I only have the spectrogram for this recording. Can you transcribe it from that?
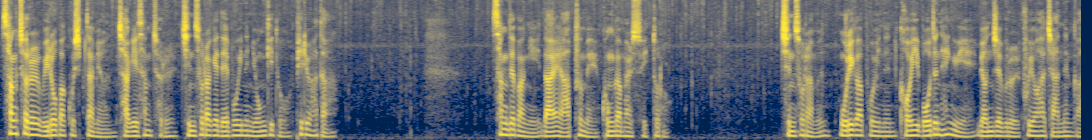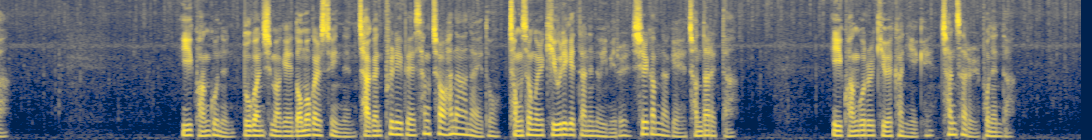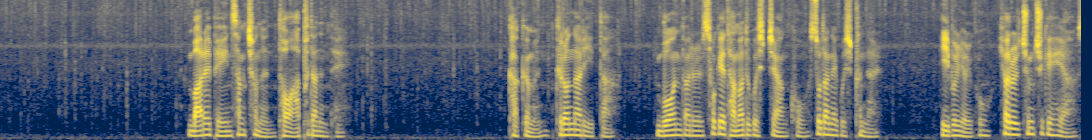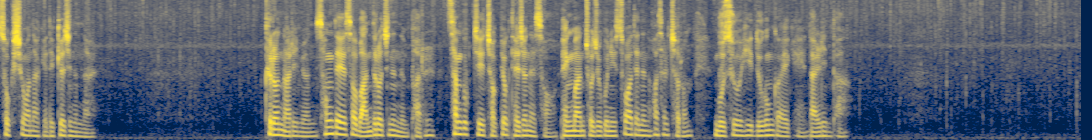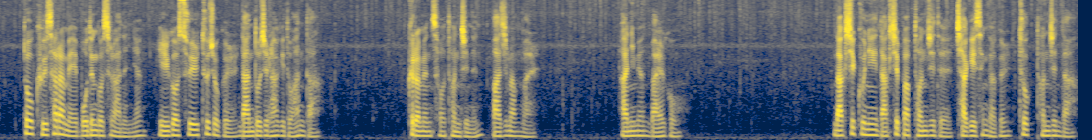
상처를 위로받고 싶다면 자기 상처를 진솔하게 내보이는 용기도 필요하다. 상대방이 나의 아픔에 공감할 수 있도록. 진솔함은 우리가 보이는 거의 모든 행위에 면죄부를 부여하지 않는가. 이 광고는 무관심하게 넘어갈 수 있는 작은 플립의 상처 하나하나에도 정성을 기울이겠다는 의미를 실감나게 전달했다. 이 광고를 기획한 이에게 찬사를 보낸다. 말에 베인 상처는 더 아프다는데 가끔은 그런 날이 있다. 무언가를 속에 담아두고 싶지 않고 쏟아내고 싶은 날. 입을 열고 혀를 춤추게 해야 속 시원하게 느껴지는 날. 그런 날이면 성대에서 만들어지는 음파를 삼국지 적벽 대전에서 백만 조주군이 쏘아대는 화살처럼 무수히 누군가에게 날린다. 또 그 사람의 모든 것을 아는 양 일거수일투족을 난도질하기도 한다. 그러면서 던지는 마지막 말. 아니면 말고 낚시꾼이 낚싯밥 던지듯 자기 생각을 툭 던진다.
